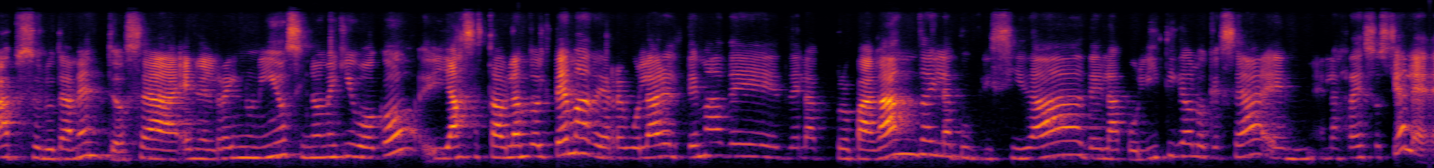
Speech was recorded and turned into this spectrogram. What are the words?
Absolutamente, o sea, en el Reino Unido, si no me equivoco, ya se está hablando el tema de regular el tema de, de la propaganda y la publicidad, de la política o lo que sea en, en las redes sociales.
